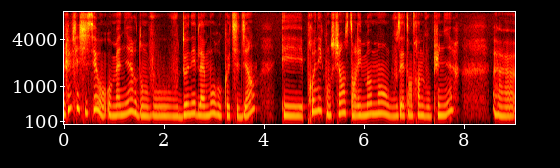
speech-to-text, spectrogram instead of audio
Réfléchissez aux, manières dont vous vous donnez de l'amour au quotidien et prenez conscience dans les moments où vous êtes en train de vous punir euh,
